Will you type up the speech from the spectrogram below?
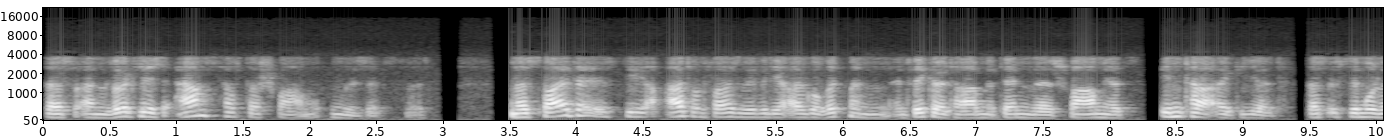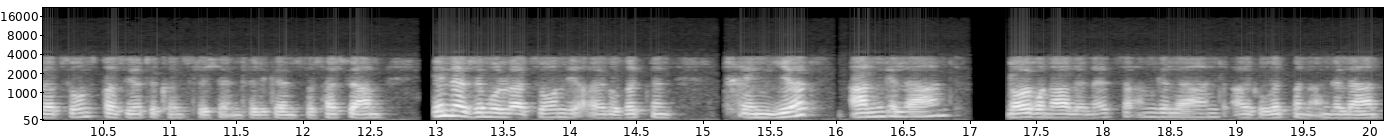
dass ein wirklich ernsthafter Schwarm umgesetzt wird. Und das Zweite ist die Art und Weise, wie wir die Algorithmen entwickelt haben, mit denen der Schwarm jetzt interagiert. Das ist simulationsbasierte künstliche Intelligenz. Das heißt, wir haben in der Simulation die Algorithmen trainiert, angelernt, neuronale Netze angelernt, Algorithmen angelernt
